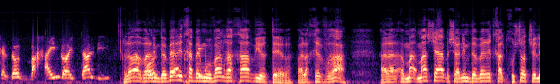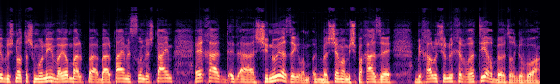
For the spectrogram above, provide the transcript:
כזאת בחיים לא הייתה לי. לא, אבל אני מדבר איתך במובן רחב יותר, על החברה. על מה שהיה, שאני מדבר איתך על תחושות שלי בשנות ה-80 והיום ב-2022, איך השינוי הזה בשם המשפחה הזה בכלל הוא שינוי חברתי הרבה יותר גבוה.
